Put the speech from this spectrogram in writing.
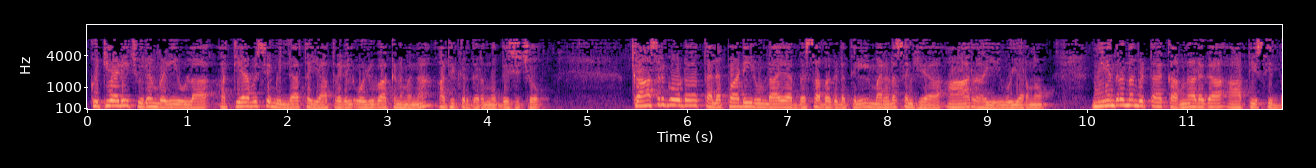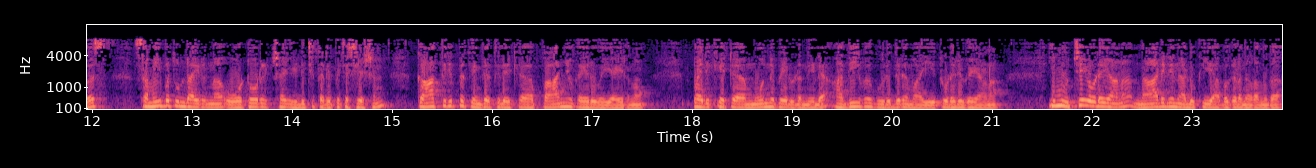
കുറ്റ്യാടി ചുരം വഴിയുള്ള അത്യാവശ്യമില്ലാത്ത യാത്രകൾ ഒഴിവാക്കണമെന്ന് അധികൃതർ നിർദ്ദേശിച്ചു. കാസർഗോഡ് തലപ്പാടിയിലുണ്ടായ ബസ് അപകടത്തിൽ മരണസംഖ്യ ആറായി ഉയർന്നു. നിയന്ത്രണം വിട്ട കർണാടക ആർടിസി ബസ് സമീപത്തുണ്ടായിരുന്ന ഓട്ടോറിക്ഷ ഇടിച്ചു തെറിപ്പിച്ച ശേഷം കാത്തിരിപ്പ് കേന്ദ്രത്തിലേക്ക് പാഞ്ഞു കയറുകയായിരുന്നു. പരിക്കേറ്റ മൂന്ന് പേരുടെ നില അതീവ ഗുരുതരമായി തുടരുകയാണ്. ഇന്ന് ഉച്ചയോടെയാണ് നാടിനെ നടുക്കിയ അപകടം നടന്നത്.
